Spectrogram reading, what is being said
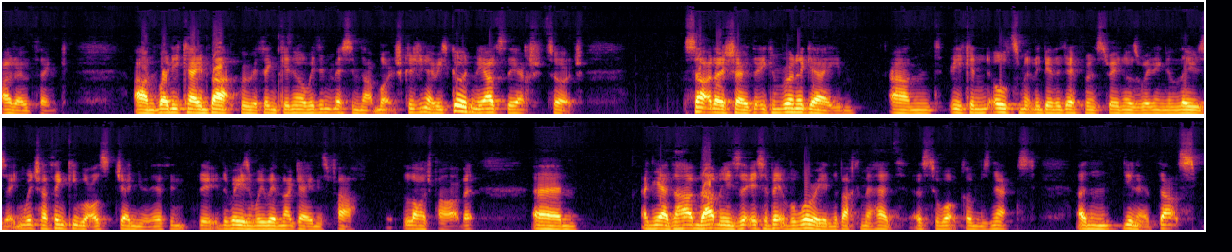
I don't think. And when he came back, we were thinking, oh, we didn't miss him that much because you know he's good and he adds the extra touch. Saturday showed that he can run a game and he can ultimately be the difference between us winning and losing, which I think he was genuinely. I think the, the reason we win that game is Faf, a large part of it. Um, and yeah, that, that means that it's a bit of a worry in the back of my head as to what comes next and you know that's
